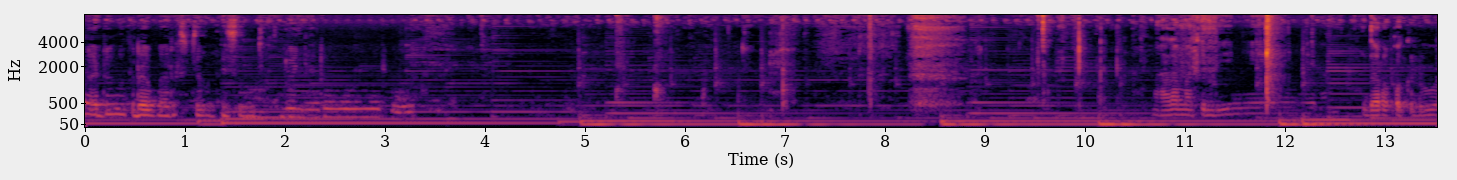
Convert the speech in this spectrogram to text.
Aduh kenapa harus jomblo jomblo malam makin dingin. Udah rokok kedua.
